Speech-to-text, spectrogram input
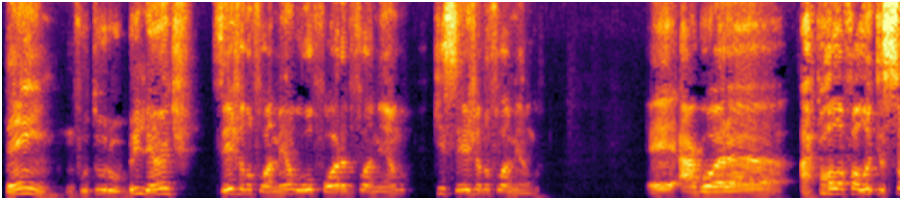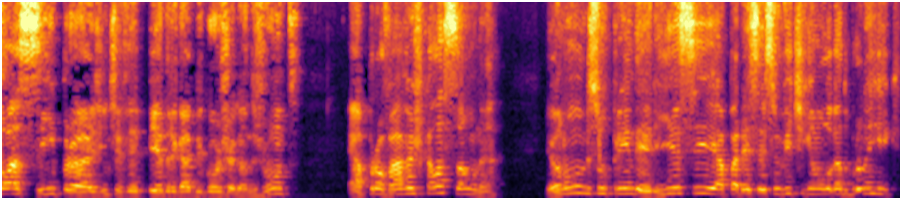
Tem um futuro brilhante, seja no Flamengo ou fora do Flamengo, que seja no Flamengo. É, agora, a Paula falou que só assim para a gente ver Pedro e Gabigol jogando junto é a provável escalação, né? Eu não me surpreenderia se aparecesse o Vitinho no lugar do Bruno Henrique.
